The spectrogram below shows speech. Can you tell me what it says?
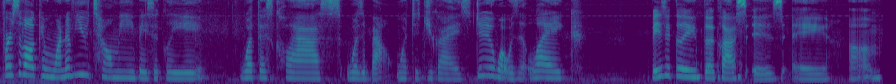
first of all, can one of you tell me basically what this class was about? What did you guys do? What was it like? Basically, the class is a um,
